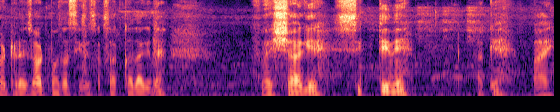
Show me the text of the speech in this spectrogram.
ಬಟ್ ರೆಸಾರ್ಟ್ ಮಾತ್ರ ಸೀರಿಯಸ್ ಆಗಿ ಸಕ್ಕತ್ತಾಗಿದೆ ಫ್ರೆಶ್ ಆಗಿ ಸಿಗ್ತೀನಿ. ಓಕೆ ಬಾಯ್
